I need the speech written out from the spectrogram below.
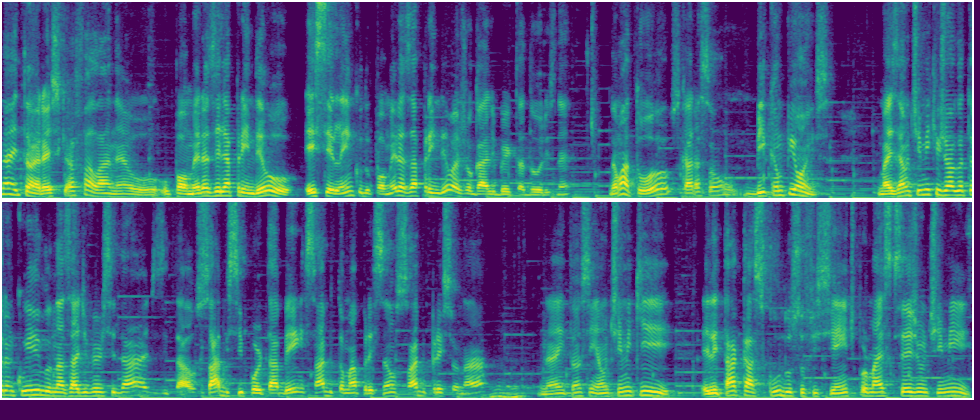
Não, então, era isso que eu ia falar, né? O, o, Palmeiras, ele aprendeu, esse elenco do Palmeiras aprendeu a jogar Libertadores, né? Não à toa, os caras são bicampeões. Mas é um time que joga tranquilo nas adversidades e tal, sabe se portar bem, sabe tomar pressão, sabe pressionar, uhum. né? Então, assim, é um time que ele tá cascudo o suficiente, por mais que seja um time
